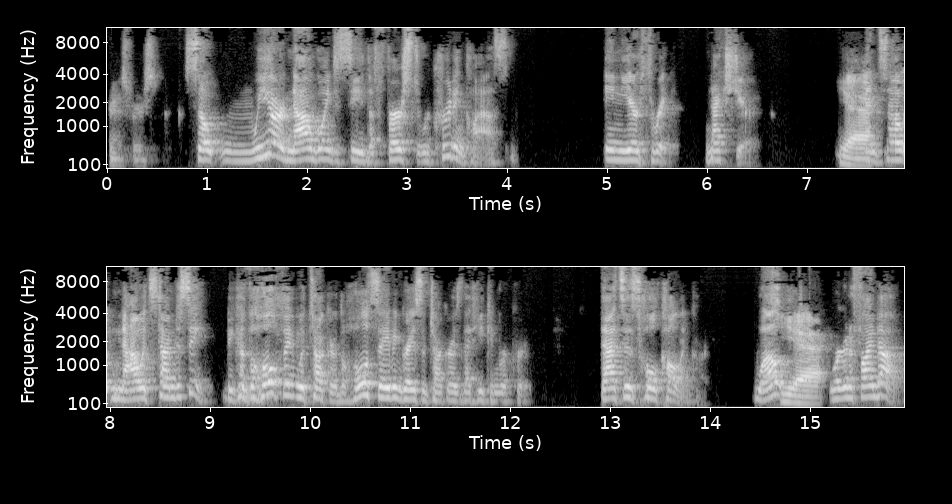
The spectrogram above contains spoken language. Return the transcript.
transfers. So we are now going to see the first recruiting class in year three next year. Yeah. And so now it's time to see because the whole thing with Tucker, the whole saving grace of Tucker is that he can recruit. That's his whole calling card. Well, Yeah. we're going to find out.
